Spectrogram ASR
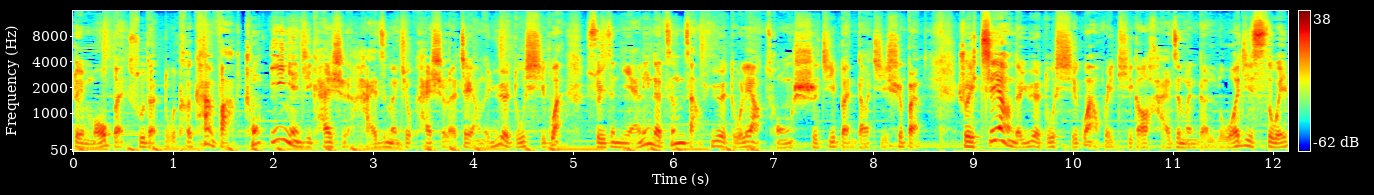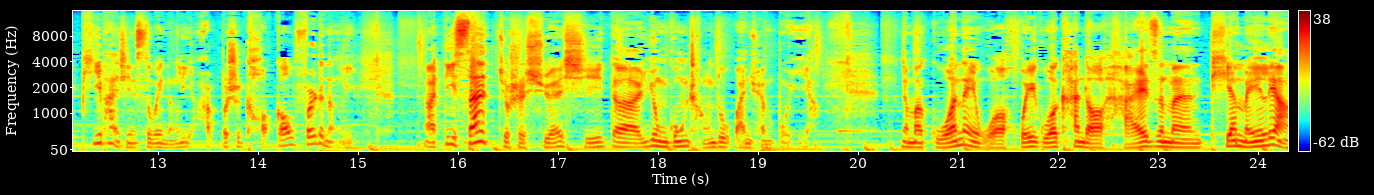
对某本书的独特看法。从一年级开始，孩子们就开始了这样的阅读习惯。随着年龄的增长，阅读量从十几本到几十本，所以这样的阅读习惯会提高孩子们的逻辑思维、批判性思维能力，而不是考高分的能力。啊，第三就是学习的用功程度完全不一样。那么国内我回国看到孩子们天没亮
